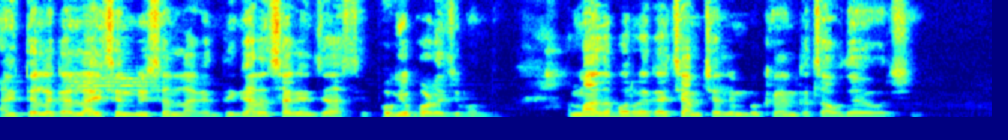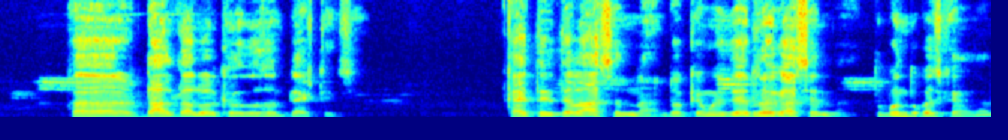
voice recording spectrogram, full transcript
आणि त्याला काय लायसन बिसन लागेल ते घरात सगळ्यांचे असते फुगे फोडायची बंद आणि माझा पोरगा काय चमचा लिंबू खेळेन का चौदाव्या वर्षी? का ढाल तालवार खेळत असेल प्लॅस्टिकची? काहीतरी त्याला असेल ना डोक्यामध्ये त्या रग असेल ना तो बंदूकच खेळणार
